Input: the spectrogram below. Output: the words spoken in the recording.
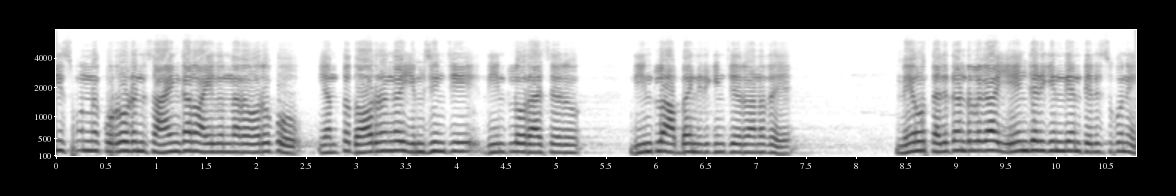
తీసుకున్న కుర్రోడిని సాయంకాలం ఐదున్నర వరకు ఎంత దారుణంగా హింసించి దీంట్లో రాశారు దీంట్లో అబ్బాయిని ఇరికించారు అన్నది మేము తల్లిదండ్రులుగా ఏం జరిగింది అని తెలుసుకుని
